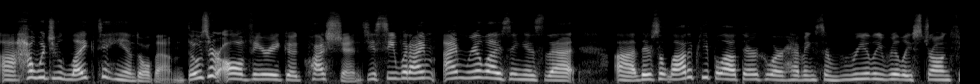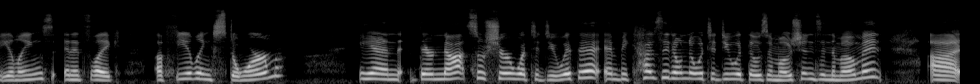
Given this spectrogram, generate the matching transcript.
Uh, how would you like to handle them? Those are all very good questions. You see, what I'm I'm realizing is that uh, there's a lot of people out there who are having some really really strong feelings, and it's like a feeling storm, and they're not so sure what to do with it. And because they don't know what to do with those emotions in the moment, uh,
